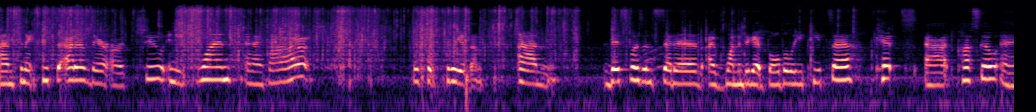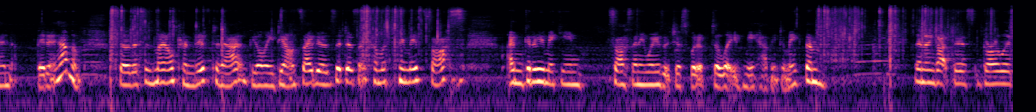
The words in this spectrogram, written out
um, to make pizza out of. There are two in each one, and I got, looks like three of them. Um, this was instead of, I wanted to get Boboli pizza kits at Costco, and they didn't have them. So this is my alternative to that. The only downside is it doesn't come with pre-made sauce. I'm going to be making sauce anyways. It just would have delayed me having to make them. Then I got this garlic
